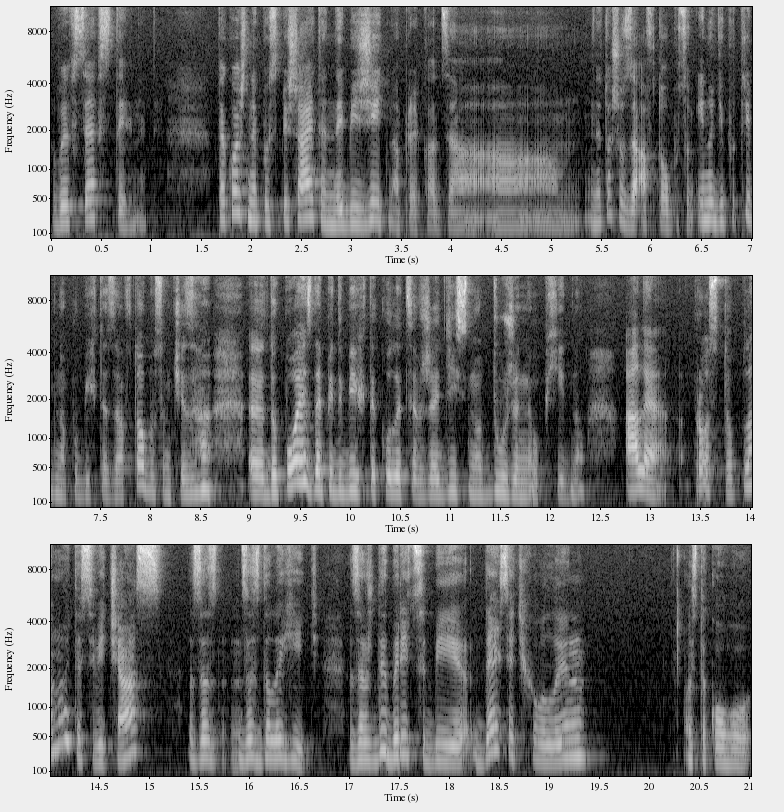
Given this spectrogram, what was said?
Ви все встигнете. Також не поспішайте, не біжіть, наприклад, за не то, що за автобусом. Іноді потрібно побігти за автобусом чи за, е, до поїзда підбігти, коли це вже дійсно дуже необхідно. Але просто плануйте свій час заздалегідь. Завжди беріть собі 10 хвилин ось такого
